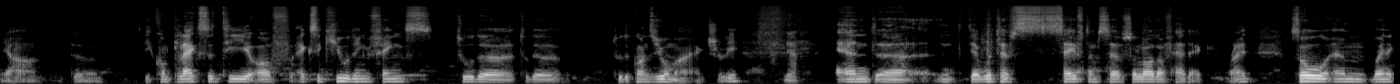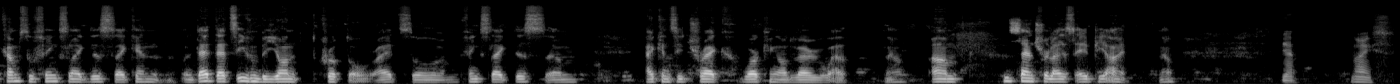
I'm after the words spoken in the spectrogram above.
yeah the the complexity of executing things to the to the to the consumer actually yeah and uh, they would have saved themselves a lot of headache right? So um, when it comes to things like this i can that that's even beyond crypto right? So um, things like this um, i can see Trac working out very well yeah um decentralized api yeah yeah. Nice.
